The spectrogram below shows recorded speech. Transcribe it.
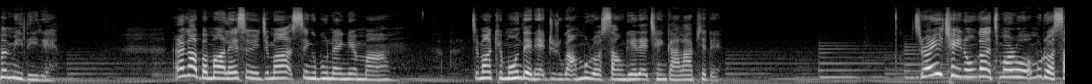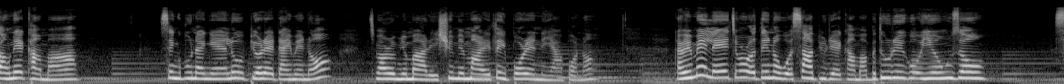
မှတ်မိသေးတယ်အဲ့ဒါကဘာမှလဲဆိုရင်ကျွန်မစင်ကာပူနိုင်ငံမှာကျွန်မခင်မွန်းတယ်နဲ့အတူတူကအမှုတော်ဆောင်ခဲ့တဲ့အချိန်ကာလဖြစ်တယ်ဆိုတော့ဒီချိန်တုန်းကကျွန်မတို့အမှုတော်ဆောင်တဲ့အခါမှာစင်ကာပူနိုင်ငံလို့ပြောတဲ့အတိုင်းပဲเนาะ ကျမတို့မြန်မာတွေရွှေမြန်မာတွေတိတ်ပေါ်တဲ့နေရာပေါ့နော်ဒါပေမဲ့လည်းကျမတို့အသင်းတော်ကိုအစပြုတဲ့အခါမှာဘသူတွေကိုအရင်ဆုံးစ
